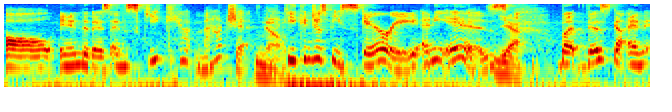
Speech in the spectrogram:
all into this, and Ski can't match it. No. he can just be scary, and he is. Yeah. But this guy, and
